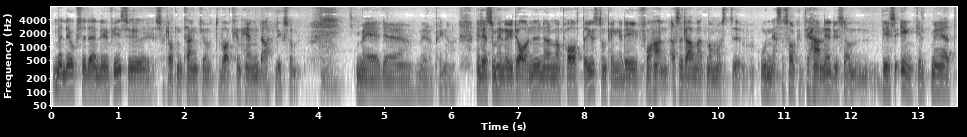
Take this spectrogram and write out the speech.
men det är också den, det finns ju såklart en tanke om vad kan hända liksom. Med, eh, med de pengarna. Men det som händer idag nu när man pratar just om pengar det är ju för han, alltså det här med att man måste unna sig saker. Till han är det ju så, det är så enkelt med att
